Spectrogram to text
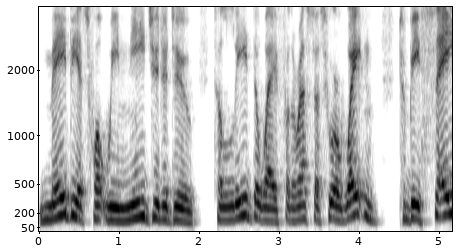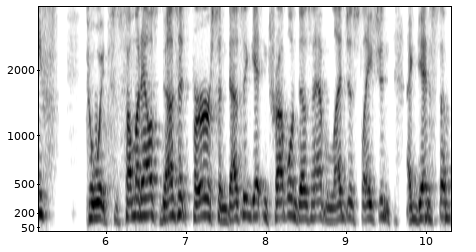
Maybe it's what we need you to do to lead the way for the rest of us who are waiting to be safe, to wait so someone else does it first and doesn't get in trouble and doesn't have legislation against them.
